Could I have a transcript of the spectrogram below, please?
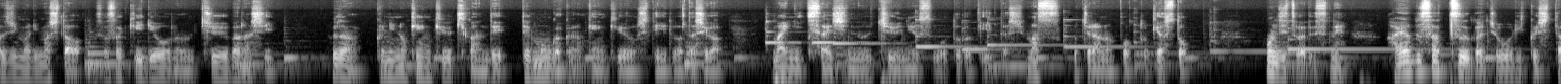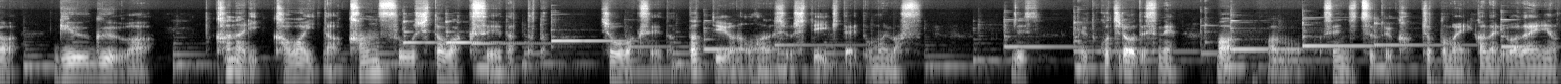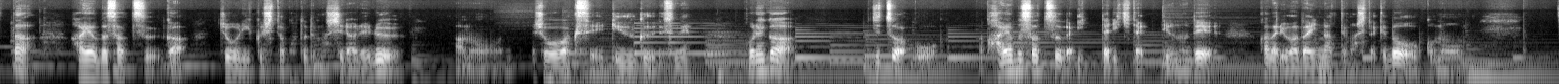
始まりました。佐々木亮の宇宙話。普段国の研究機関で天文学の研究をしている私が毎日最新の宇宙ニュースをお届けいたします。こちらのポッドキャスト。本日はですねはやぶさ2が上陸したリュウグウはかなり乾いた乾燥した惑星だったと。小惑星だったっていうようなお話をしていきたいと思います。です、えっと、こちらはですねまあ、あの、先日というか、ちょっと前にかなり話題になった、はやぶさ2が上陸したことでも知られる、あの、小惑星リュウグウですね。これが、実はこう、はやぶさ2が行ったり来たりっていうので、かなり話題になってましたけど、この、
